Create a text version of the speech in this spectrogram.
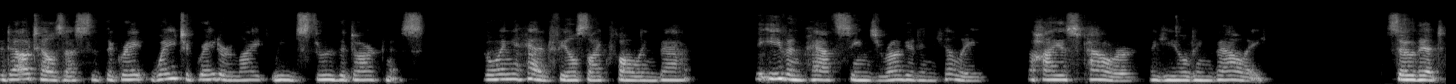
the Tao tells us that the great way to greater light leads through the darkness. Going ahead feels like falling back. The even path seems rugged and hilly, the highest power a yielding valley. So that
